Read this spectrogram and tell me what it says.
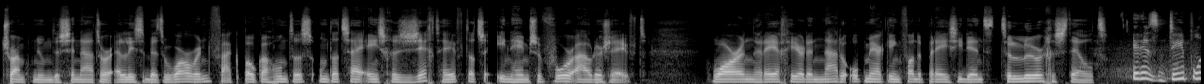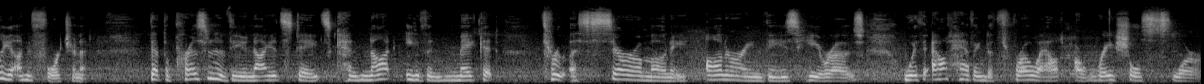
Trump noemde senator Elizabeth Warren vaak Pocahontas omdat zij eens gezegd heeft dat ze inheemse voorouders heeft. Warren reageerde na de opmerking van de president teleurgesteld. It is deeply unfortunate that the president of the United States cannot even make it through a ceremony honoring these heroes without having to throw out a racial slur.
